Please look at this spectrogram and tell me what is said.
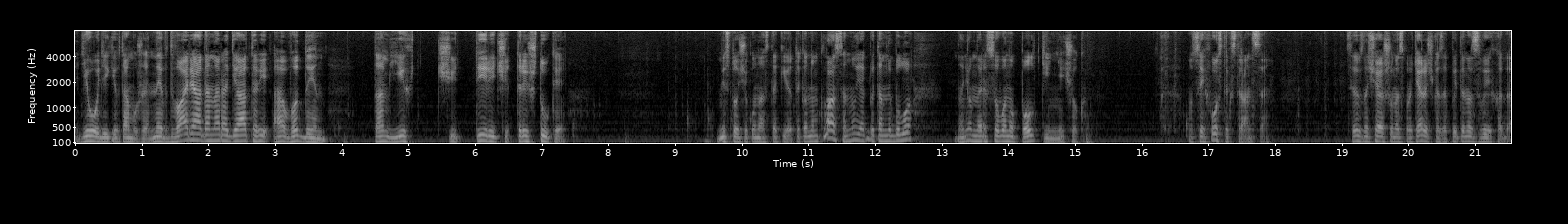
Діодиків там уже не в два ряда на радіаторі, а в один. Там їх 4 чи 3 штуки. Місточок у нас такий от економ-класа, ну як би там не було, на ньому нарисовано полтинничок. Оцей хвостик странця. Це означає, що у нас протяжечка запитана з виходу.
